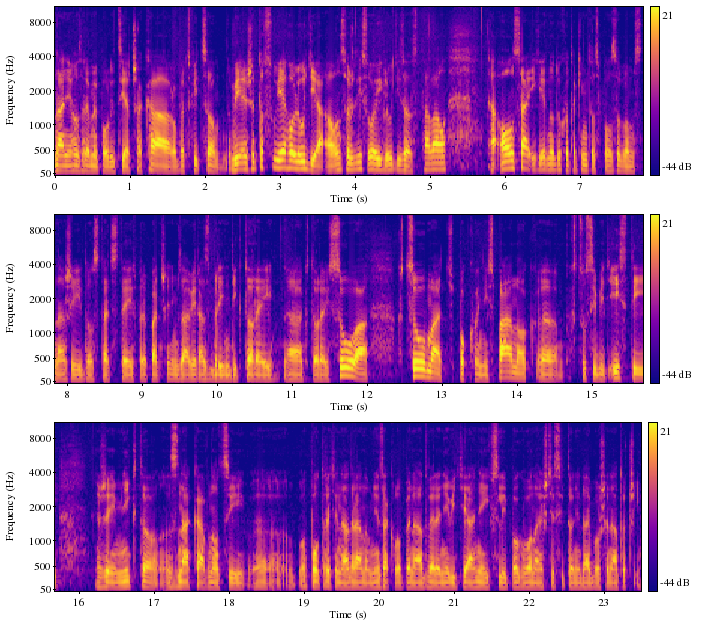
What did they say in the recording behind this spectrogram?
na neho zrejme policia čaká Robert Fico vie, že to sú jeho ľudia a on sa vždy svojich ľudí zastával a on sa ich jednoducho takýmto spôsobom snaží dostať z tej, s prepačením záviera z brindy, ktorej, ktorej sú a chcú mať pokojný spánok, chcú si byť istí, že im nikto znaka v noci o pol nad ránom nezaklope na dvere, nevytiahne ich v slipoch von a ešte si to nedaj Bože natočí.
